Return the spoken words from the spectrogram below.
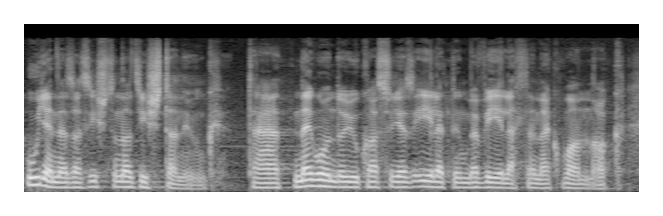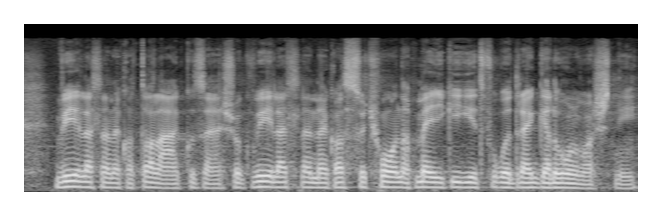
ugyanez az Isten az Istenünk. Tehát ne gondoljuk azt, hogy az életünkben véletlenek vannak. Véletlenek a találkozások, véletlenek az, hogy holnap melyik igét fogod reggel olvasni.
